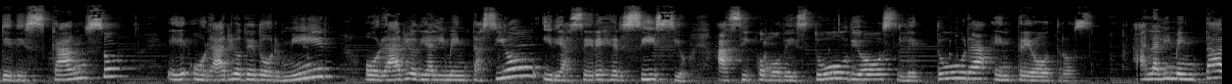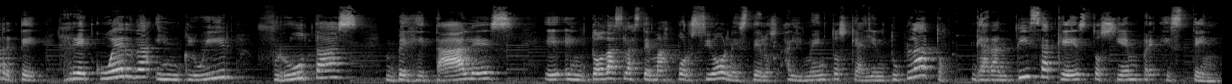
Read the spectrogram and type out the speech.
de descanso, eh, horario de dormir, horario de alimentación y de hacer ejercicio, así como de estudios, lectura, entre otros. Al alimentarte, recuerda incluir frutas, vegetales, eh, en todas las demás porciones de los alimentos que hay en tu plato. Garantiza que estos siempre estén.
